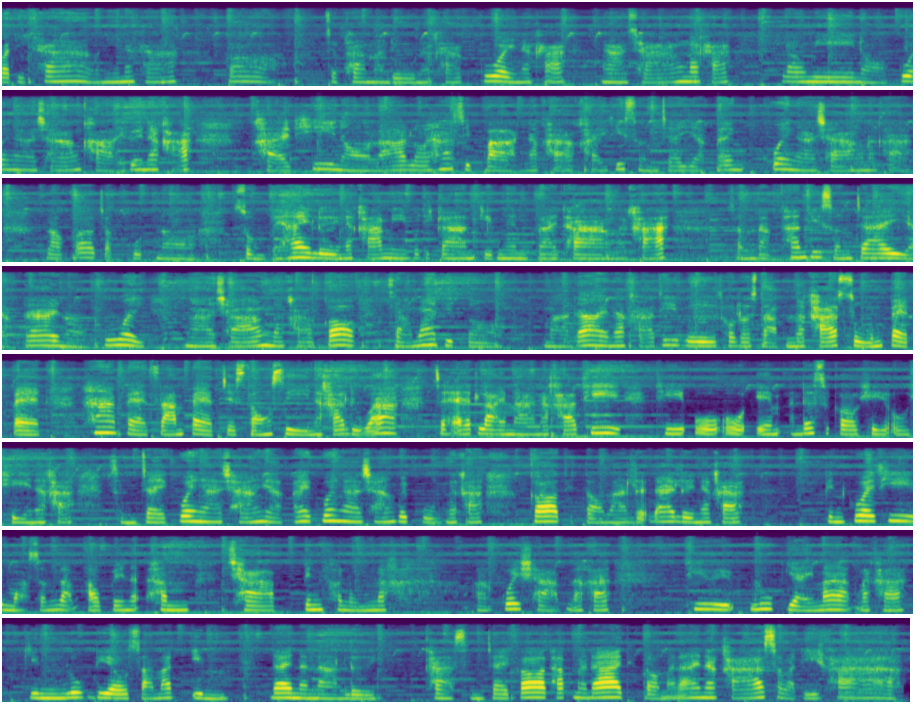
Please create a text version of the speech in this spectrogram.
วัสดีค่ะ วันนี้นะคะ ก็จะพามาดูนะคะกล้วยนะคะ งาช้างนะคะ เรามีหน่อกล้วยงาช้างขายด้วยนะคะ ขายที่หน่อละ150 บาทนะคะ ใครที่สนใจอยากได้กล้วยงาช้างนะคะ เราก็จะขุดหน่อส่งไปให้เลยนะคะ มีบริการเก็บเงินปลายทางนะคะ สำหรับท่านที่สนใจอยากได้หน่อกล้วย งาช้างนะคะ ก็สามารถติดต่อมาได้นะคะที่เบอร์โทรศัพท์นะคะ 088 5838 724 นะคะ หรือว่าจะแอดไลน์มานะคะที่ toom underscore kok นะคะ สนใจกล้วยงาช้างอยากได้กล้วยงาช้างไปปลูกนะคะ ก็ติดต่อมาเลได้เลยนะคะ เป็นกล้วยที่เหมาะสำหรับเอาไปทำชาบเป็นขนมนะคะะกล้วยฉาบนะคะ ที่ลูกใหญ่มากนะคะ กินลูกเดียวสามารถอิ่มได้นานๆเลยค่ะสนใจก็ทักมาได้ติดต่อมาได้นะคะ สวัสดีค่ะ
